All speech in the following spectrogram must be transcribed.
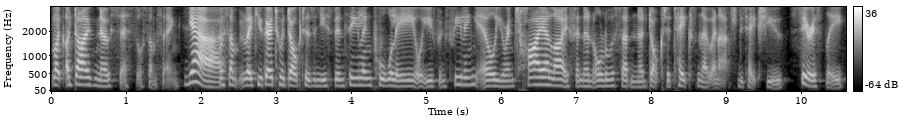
like a diagnosis or something. yeah. Where some like you go to a doctor's and you've been feeling poorly or you've been feeling ill your entire life, and then all of a sudden a doctor takes note and actually takes you seriously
